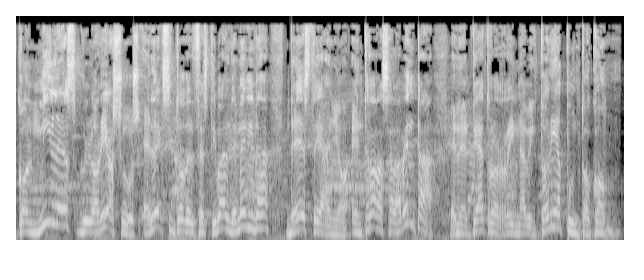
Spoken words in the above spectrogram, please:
con Miles Gloriosus, el éxito del Festival de Mérida de este año. Entradas a la venta en el teatroreinavictoria.com.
